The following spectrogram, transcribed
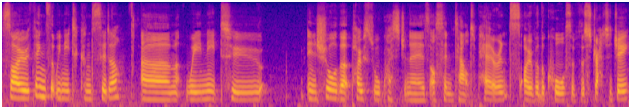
So things that we need to consider, um, we need to ensure that postal questionnaires are sent out to parents over the course of the strategy.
